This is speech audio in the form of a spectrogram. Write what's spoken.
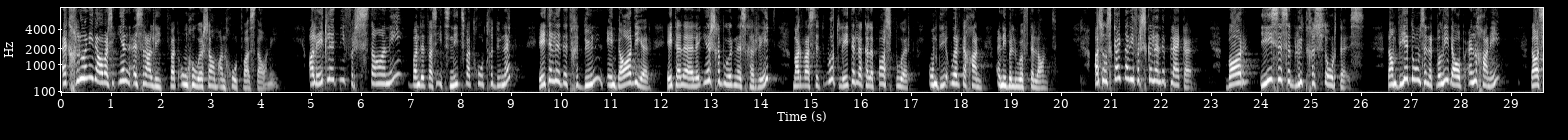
Ek glo nie daar was een Israeliet wat ongehoorsaam aan God was daar nie. Al het hulle dit nie verstaan nie, want dit was iets nuuts wat God gedoen het het hulle dit gedoen en daardeur het hulle hulle eersgeborenes gered, maar was dit ook letterlik hulle paspoort om die oor te gaan in die beloofde land. As ons kyk na die verskillende plekke waar Jesus se bloed gestort is, dan weet ons en ek wil nie daarop ingaan nie, daar's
